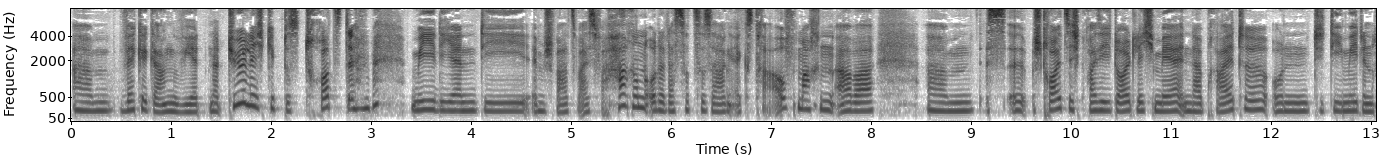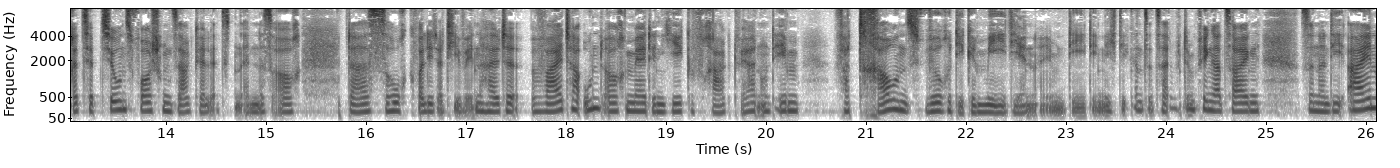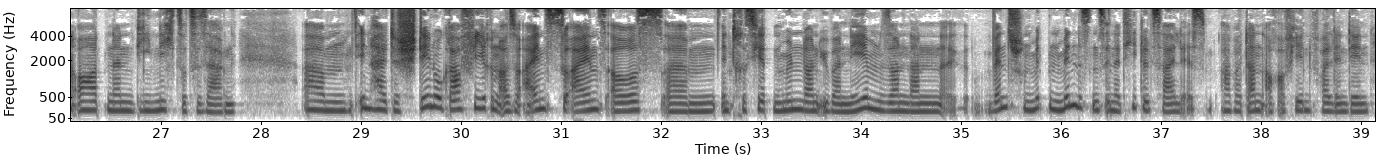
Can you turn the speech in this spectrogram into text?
ähm, weggegangen wird. Natürlich gibt es trotzdem Medien, die im Schwarz-Weiß verharren oder das sozusagen extra aufmachen, aber ähm, es äh, streut sich quasi deutlich mehr in der Breite und die Medienrezeptionsforschung sagt ja letzten Endes auch, dass hochqualitative Inhalte weiter und auch mehr denn je gefragt werden und eben vertrauenswürdige Medien, eben die, die nicht die ganze Zeit mit dem Finger zeigen, sondern die einordnen, die nicht sozusagen ähm, Inhalte stenografieren, also eins zu eins aus ähm, interessierten Mündern übernehmen, sondern äh, wenn es schon mitten mindestens in der Titelzeile ist, aber dann auch auf jeden Fall in den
